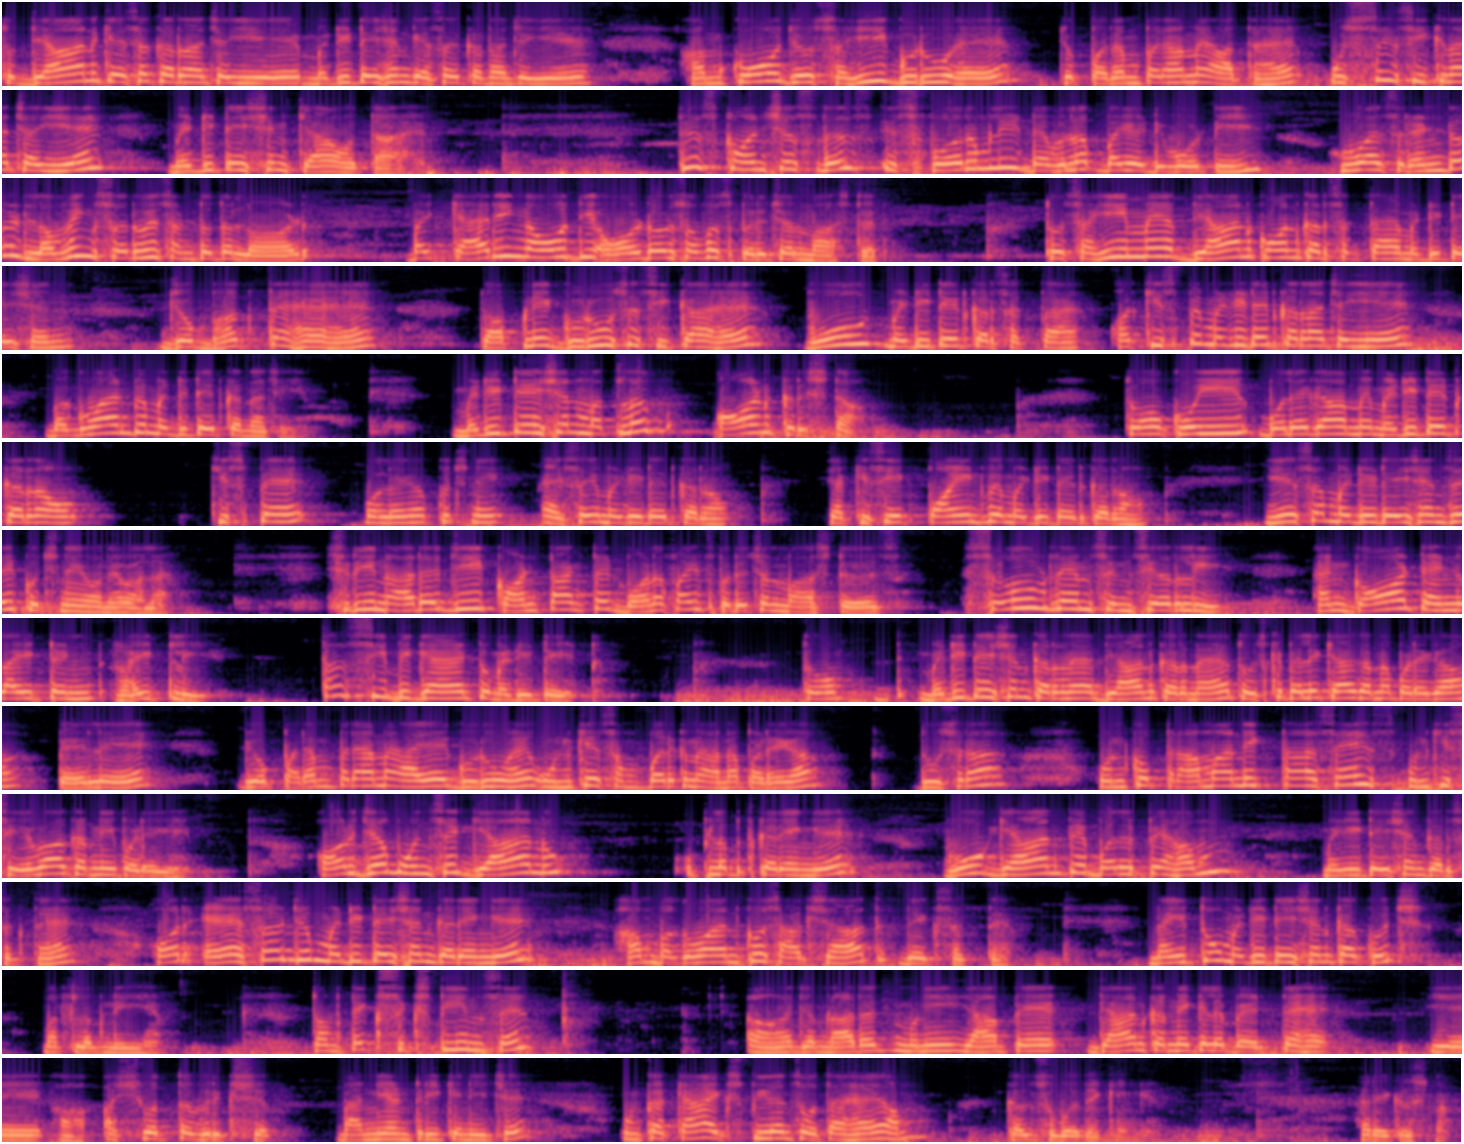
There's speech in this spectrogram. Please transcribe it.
तो ध्यान कैसे करना चाहिए? Meditation कैसे करना चाहिए? हमको जो सही गुरु है, जो परंपरा में आता है, उससे सीखना चाहिए मेडिटेशन क्या होता है। This consciousness is firmly develop by a devotee who has rendered loving service unto the Lord by carrying out the orders of a spiritual master तो सही में ध्यान कौन कर सकता है मेडिटेशन जो भक्त है, है तो अपने गुरु से सीखा है वो मेडिटेट कर सकता है। और किस पे मेडिटेट करना चाहिए? भगवान पे मेडिटेट करना चाहिए। मेडिटेशन मतलब ऑन कृष्णा तो कोई बोलेगा मैं मेडिटेट कर रहा हूँ। किस पे बोलेगा? कुछ नहीं ऐसे ही मेडिटेट कर रहा हूँ। या किसी एक पॉइंट पे मेडिटेट कर रहा हूँ। ये सब मेडिटेशन से कुछ नहीं होने वाला है। Sri Naraji contacted bona fide spiritual masters, served them sincerely, and got enlightened rightly. Thus he began to meditate. तो मेडिटेशन करना है ध्यान करना है तो उसके पहले क्या करना पड़ेगा? पहले जो परंपरा में आए गुरु हैं उनके संपर्क में आना पड़ेगा। दूसरा उनको प्रामाणिकता से उनकी सेवा करनी पड़ेगी। और जब उनसे ज्ञान उपलब्ध करेंगे वो ज्ञान पे बल पे हम मेडिटेशन कर सकते हैं। और ऐसा जब मेडिटेशन करेंगे हम भगवान को साक्षात देख सकते हैं। नहीं तो मेडिटेशन का कुछ मतलब नहीं है। तो हम टेक्स सिक्सटीन से जब नारद मुनि यहाँ पे ध्यान करने के लिए बैठते हैं, ये अश्वत्थ वृक्ष बैनियन ट्री के नीचे, उनका क्या एक्सपीरियंस होता है हम कल सुबह देखेंगे। हरे कृष्णा।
